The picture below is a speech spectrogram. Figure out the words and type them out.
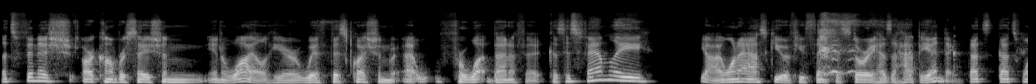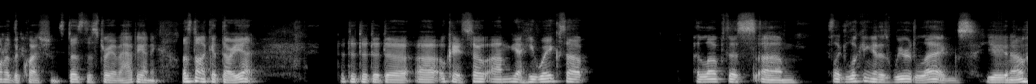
Let's finish our conversation in a while here with this question at, for what benefit? Because his family yeah, I want to ask you if you think the story has a happy ending. That's that's one of the questions. Does the story have a happy ending? Let's not get there yet. Da, da, da, uh, okay, so um, yeah, he wakes up. I love this. Um, he's like looking at his weird legs, you know,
